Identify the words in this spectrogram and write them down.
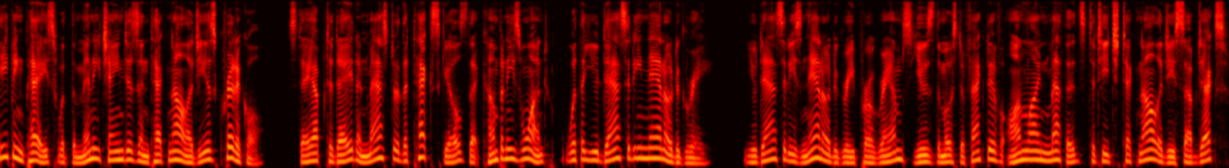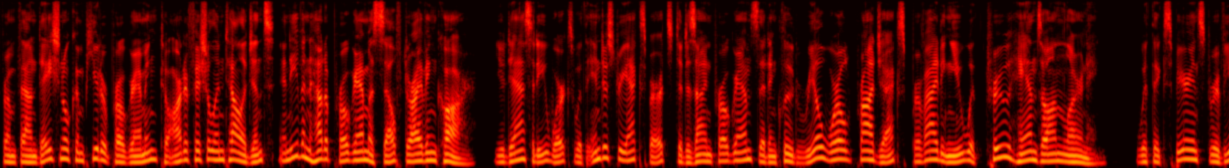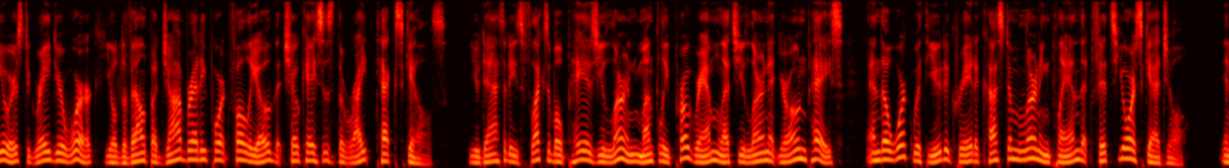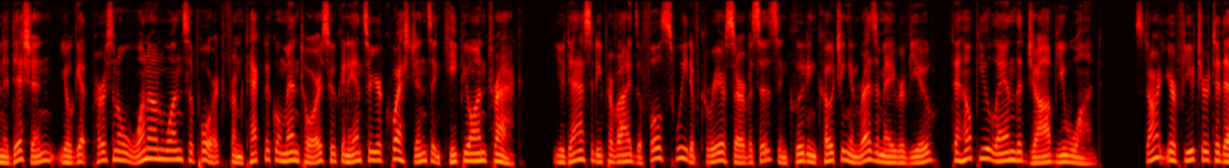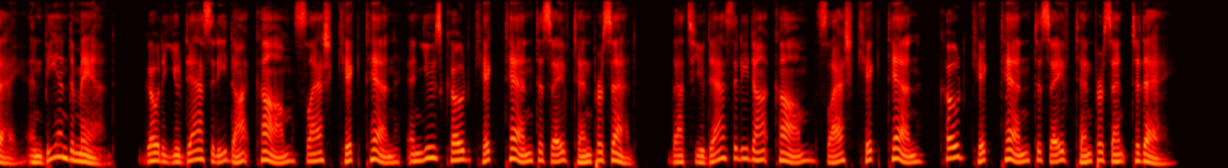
Keeping pace with the many changes in technology is critical. Stay up to date and master the tech skills that companies want with a Udacity Nano degree. Udacity's nano degree programs use the most effective online methods to teach technology subjects from foundational computer programming to artificial intelligence and even how to program a self driving car. Udacity works with industry experts to design programs that include real world projects, providing you with true hands on learning. With experienced reviewers to grade your work, you'll develop a job ready portfolio that showcases the right tech skills. Udacity's flexible pay as you learn monthly program lets you learn at your own pace, and they'll work with you to create a custom learning plan that fits your schedule. In addition, you'll get personal one on one support from technical mentors who can answer your questions and keep you on track. Udacity provides a full suite of career services, including coaching and resume review, to help you land the job you want. Start your future today and be in demand. Go to udacity.com slash kick10 and use code KICK10 to save 10%. That's udacity.com slash kick10 code KICK10 to save 10% today.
